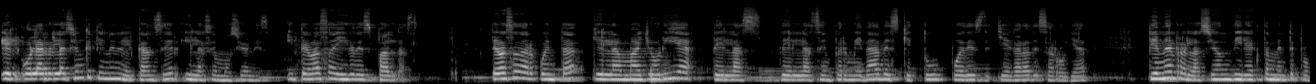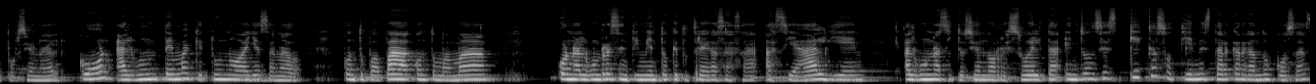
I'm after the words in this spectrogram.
el, o la relación que tienen el cáncer y las emociones. Y te vas a ir de espaldas. Te vas a dar cuenta que la mayoría de las, de las enfermedades que tú puedes llegar a desarrollar tienen relación directamente proporcional con algún tema que tú no hayas sanado, con tu papá, con tu mamá, con algún resentimiento que tú traigas hacia alguien, alguna situación no resuelta. Entonces, ¿qué caso tiene estar cargando cosas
